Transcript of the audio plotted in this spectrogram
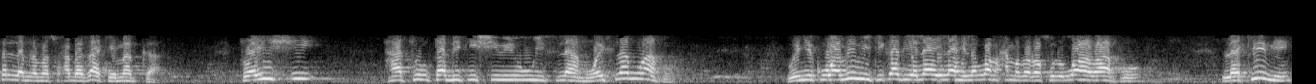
sallam na maswahaba zake maka twaishi hatutabikishiwi uislamu. Waislamu wapo. Wenye kuamini itikadi ya la ilaha illa Allah Muhammadur Rasulullah wapo. Lakini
